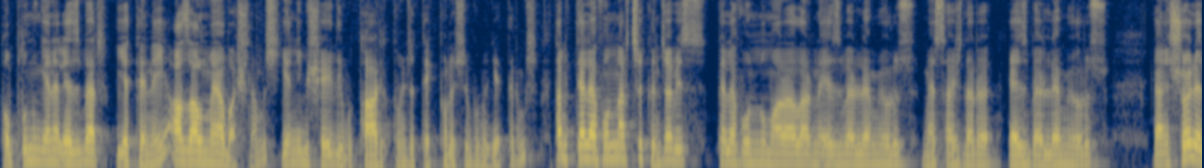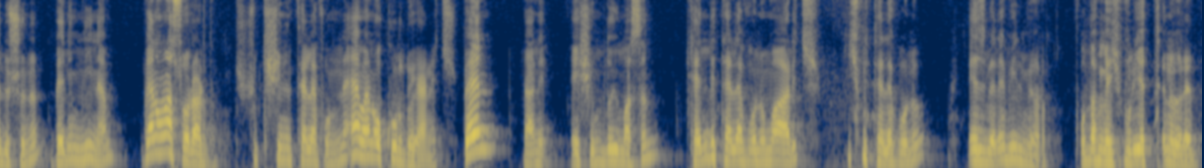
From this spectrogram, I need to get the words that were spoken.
Toplumun genel ezber yeteneği azalmaya başlamış. Yeni bir şey değil bu. Tarih boyunca teknoloji bunu getirmiş. Tabii telefonlar çıkınca biz telefon numaralarını ezberlemiyoruz, mesajları ezberlemiyoruz. Yani şöyle düşünün. Benim ninem ben ona sorardım. Şu kişinin telefonunu hemen okurdu yani hiç. Ben yani eşim duymasın kendi telefonumu hariç hiçbir telefonu ezbere bilmiyorum. O da mecburiyetten öğrendim.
